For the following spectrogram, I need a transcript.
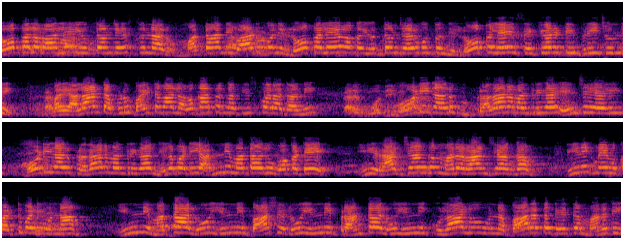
లోపల వాళ్ళే యుద్ధం చేస్తున్నారు. మతాన్ని వాడుకొని లోపలే ఒక యుద్ధం జరుగుతుంది. లోపలే సెక్యూరిటీ బ్రీచ్ ఉంది. మరి అలాంటప్పుడు బయట వాళ్ళు అవకాశంగా తీసుకోరా దాన్ని? మోడీ గారు ప్రధానమంత్రిగా ఏం చేయాలి? మోడీ గారు ప్రధానమంత్రిగా నిలబడి అన్ని మతాలు ఒకటే. ఈ రాజ్యాంగం మన రాజ్యాంగం. దీనికి మేము కట్టుబడి ఉన్నాం. ఇన్ని మతాలు ఇన్ని భాషలు ఇన్ని ప్రాంతాలు ఇన్ని కులాలు ఉన్న భారతదేశం మనది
